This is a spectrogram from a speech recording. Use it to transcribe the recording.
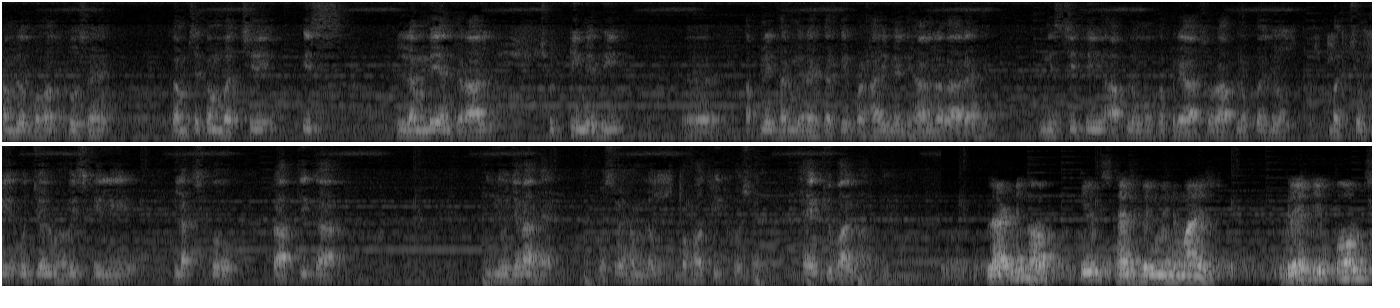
हम लोग बहुत खुश हैं। कम से कम बच्चे इस लंबे अंतराल छुट्टी में भी अपने घर में रह करके पढ़ाई में ध्यान लगा रहे हैं। निश्चित ही आप लोगों का प्रयास और आप लोग का जो बच्चों के उज्जवल भविष्य के लिए लक्ष्य को प्राप्ति का योजना है, उसमें हम लोग बहुत ही खुश हैं। थैंक यू बाल भारती Learning of kids has been minimized. Great efforts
